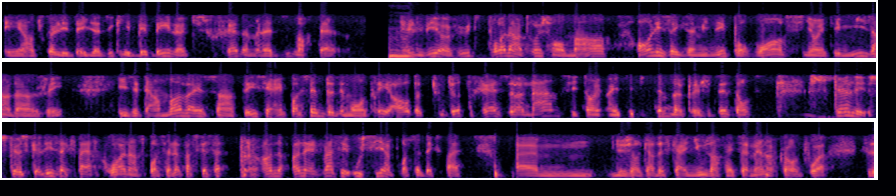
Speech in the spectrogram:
et en tout cas, il a dit que les bébés là, qui souffraient de maladies mortelles, mmh. que lui a vu, trois d'entre eux sont morts. On les a examinés pour voir s'ils ont été mis en danger. Ils étaient en mauvaise santé. C'est impossible de démontrer hors de tout doute raisonnable s'ils ont été victimes d'un préjudice. Donc, ce que, les, ce, que, ce que les experts croient dans ce procès-là, parce que ça, honnêtement, c'est aussi un procès d'experts. Euh, je regardais Sky News en fin de semaine, encore une fois, c'est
